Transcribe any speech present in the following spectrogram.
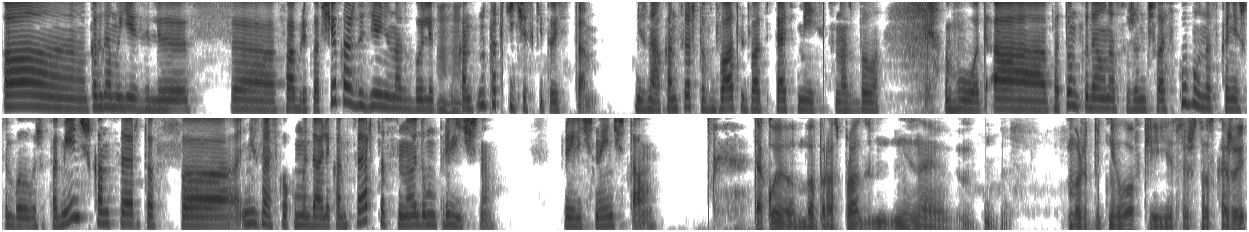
А, когда мы ездили с э, фабрик, вообще каждый день у нас были, Мгм. кон- ну практически, то есть там не знаю, концертов 20-25 в месяц у нас было. Вот. А потом, когда у нас уже началась Куба, у нас, конечно, было уже поменьше концертов. А, Не знаю, сколько мы дали концертов, но я думаю, прилично. Прилично, я не читала. Такой вопрос, правда, не знаю, может быть, неловкий, если что, скажи.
